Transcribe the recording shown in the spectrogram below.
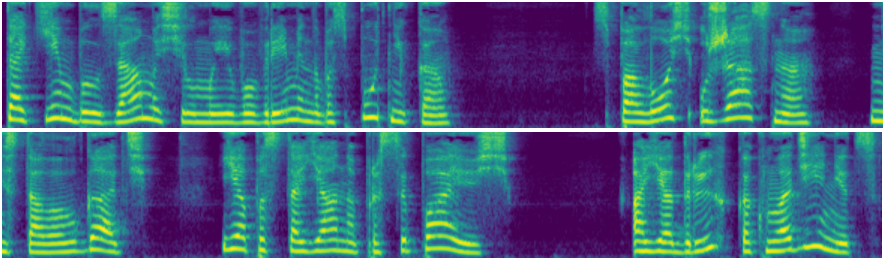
Таким был замысел моего временного спутника. Спалось ужасно, не стала лгать. Я постоянно просыпаюсь. А я дрых, как младенец,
